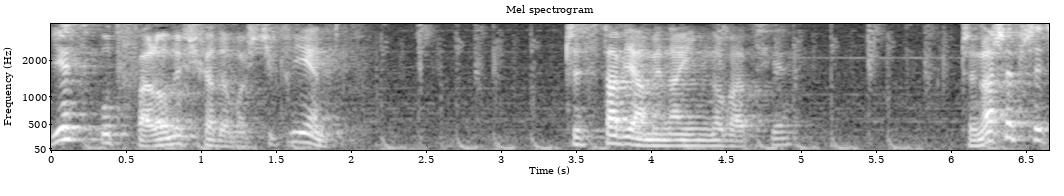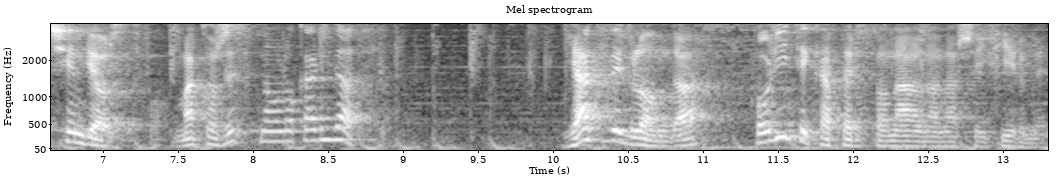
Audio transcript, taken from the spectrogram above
jest utrwalony w świadomości klientów? Czy stawiamy na innowacje? Czy nasze przedsiębiorstwo ma korzystną lokalizację? Jak wygląda polityka personalna naszej firmy?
